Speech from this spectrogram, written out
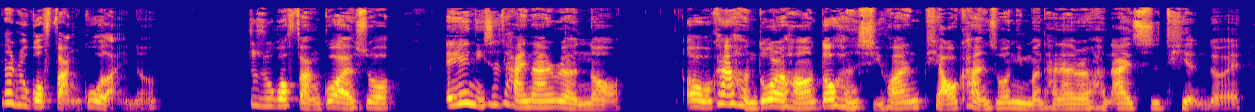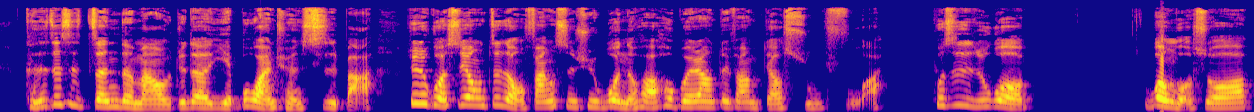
那如果反过来呢？就如果反过来说：“诶，你是台南人哦，哦，我看很多人好像都很喜欢调侃说你们台南人很爱吃甜的，诶。可是这是真的吗？我觉得也不完全是吧。就如果是用这种方式去问的话，会不会让对方比较舒服啊？或是如果问我说：“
